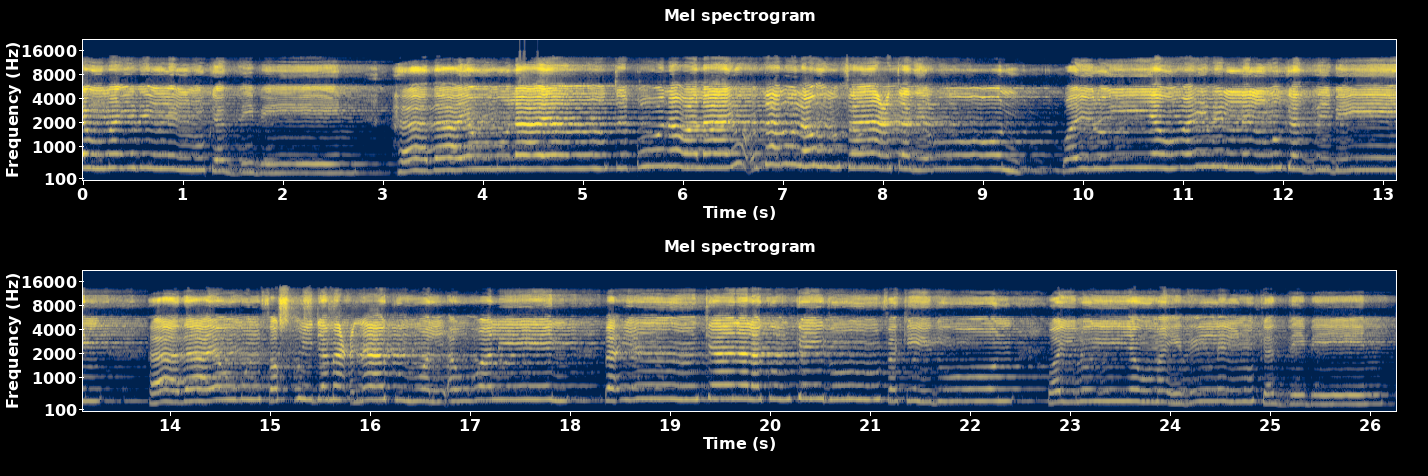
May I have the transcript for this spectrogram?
يومئذ للمكذبين. هذا يوم لا ينطقون الفصل جمعناكم والأولين. فإن كان لكم كيد فكيدون. ويل يومئذ للمكذبين.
